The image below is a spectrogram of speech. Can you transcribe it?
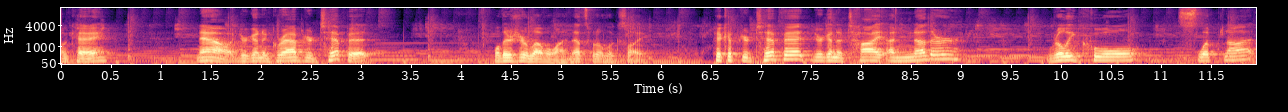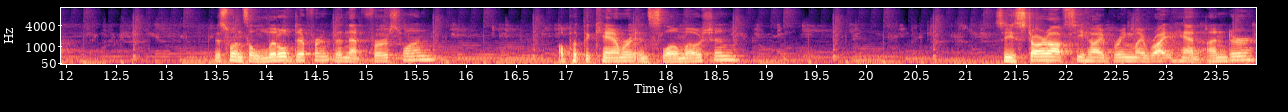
okay? Now, you're gonna grab your tippet. Well, there's your level line. That's what it looks like. Pick up your tippet. You're gonna tie another really cool slip knot. This one's a little different than that first one. I'll put the camera in slow motion. So you start off, see how I bring my right hand under?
